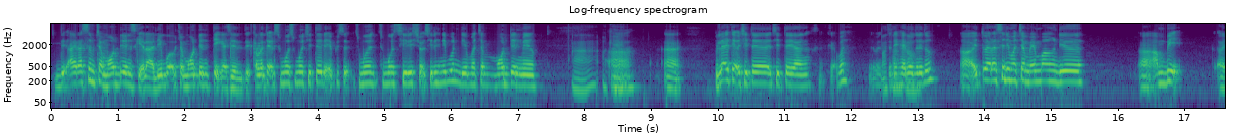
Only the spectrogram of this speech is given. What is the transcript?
dia, I rasa macam modern sikit lah. Dia buat macam modern take rasa. Kalau tengok semua-semua cerita dia episode semua semua series short series ni pun dia macam modern punya. Ah, okay. Ah. Ah. Bila I tengok cerita cerita yang apa? Pasal tadi Harold tadi tu. Ah, itu I rasa dia macam memang dia uh, ambil uh,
